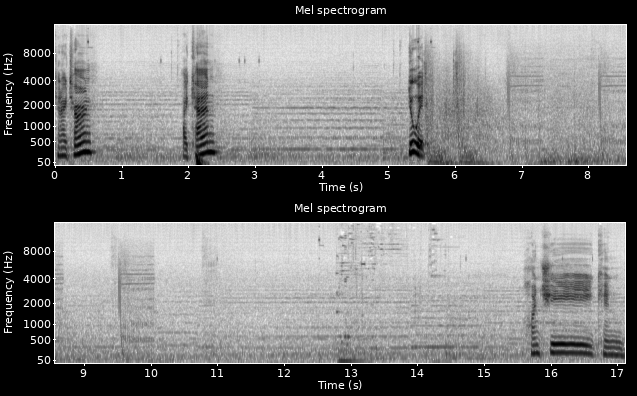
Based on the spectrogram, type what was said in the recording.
Can I turn? I can? Do it! Punchy can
